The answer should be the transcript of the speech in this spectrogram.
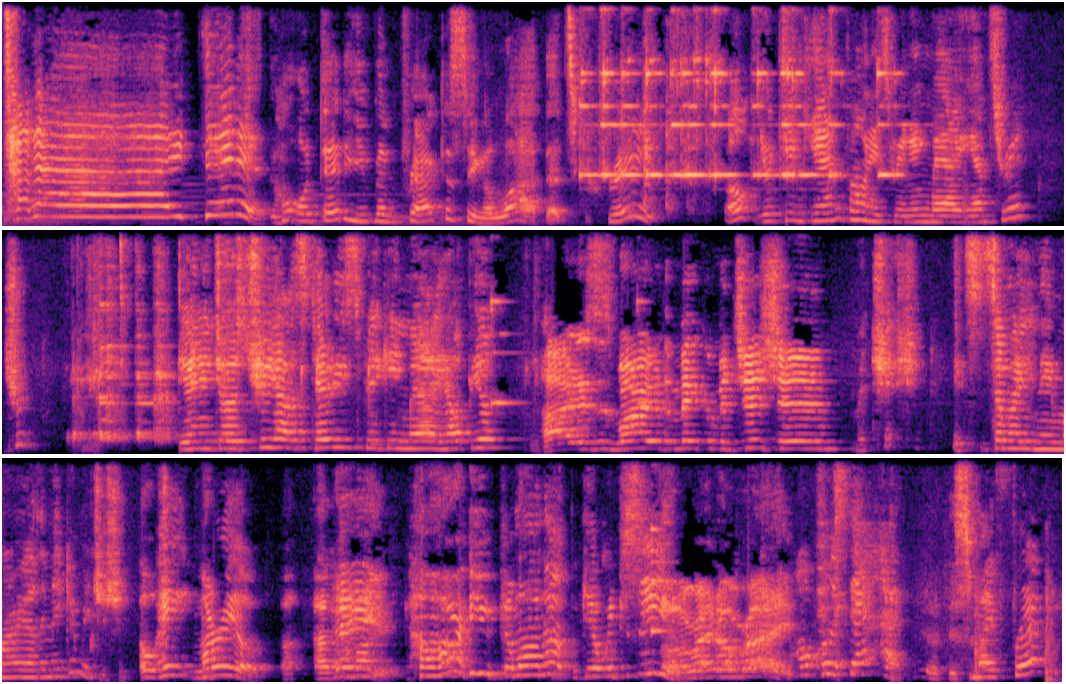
Ta-da! I did it! Oh, Teddy, you've been practicing a lot. That's great. Oh, your tin can phone is ringing. May I answer it? Sure. Danny Joe's Treehouse. Teddy speaking. May I help you? Hi, this is Mario the Maker Magician. Magician. It's somebody named Mario the Maker Magician. Oh, hey, Mario. Uh, uh, Hey. on. How are you? Come on up. I can't wait to see you. All right, all right. Oh, who's that? This is my friend.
